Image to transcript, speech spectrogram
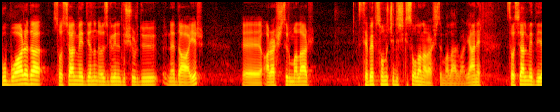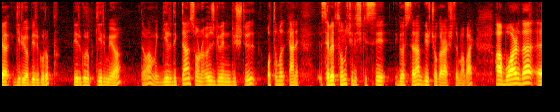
Bu bu arada sosyal medyanın özgüveni düşürdüğüne dair e, araştırmalar, sebep sonuç ilişkisi olan araştırmalar var. Yani sosyal medyaya giriyor bir grup, bir grup girmiyor. Tamam mı? Girdikten sonra özgüvenin düştüğü otoma yani sebep sonuç ilişkisi gösteren birçok araştırma var. Ha bu arada e,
